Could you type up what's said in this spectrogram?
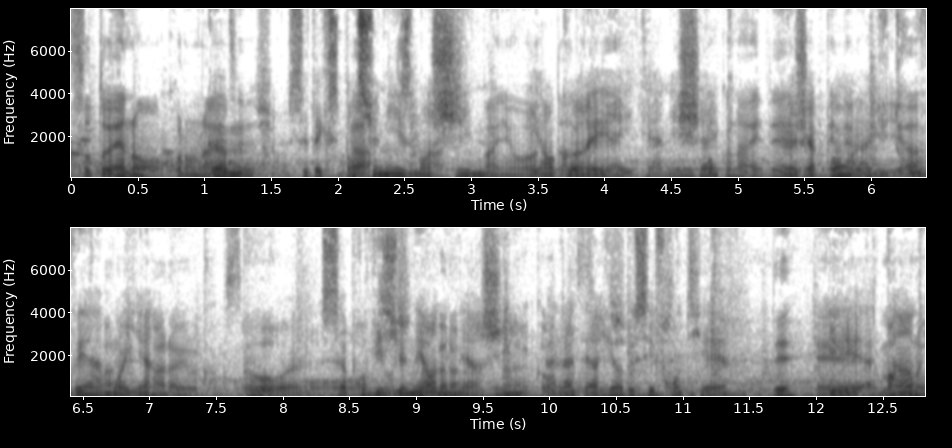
外へのコロナ Comme cet expansionnisme en Chine et en Corée a été un échec, le Japon a dû trouver un moyen pour s'approvisionner en énergie à l'intérieur de ses frontières et atteindre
